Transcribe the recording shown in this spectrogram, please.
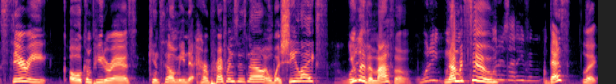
Siri, old computer ass, can tell me her preferences now and what she likes? What you you- live in my phone. What you, what Number is- two. What is that even? That's look.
